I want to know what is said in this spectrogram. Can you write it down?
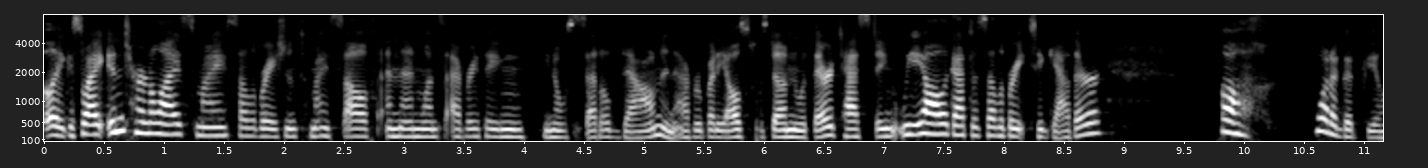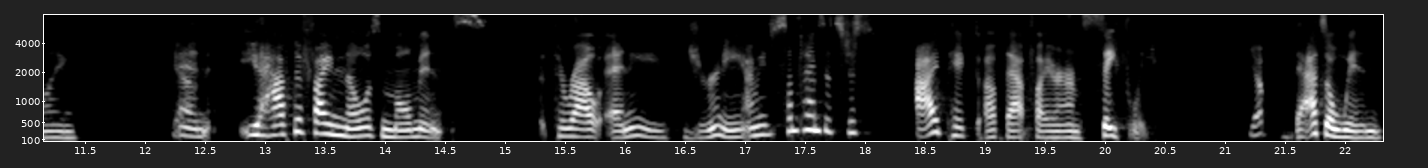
like, so I internalized my celebration to myself. And then once everything, you know, settled down and everybody else was done with their testing, we all got to celebrate together. Oh, what a good feeling. Yeah. And you have to find those moments throughout any journey. I mean, sometimes it's just, I picked up that firearm safely Yep. That's a win.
